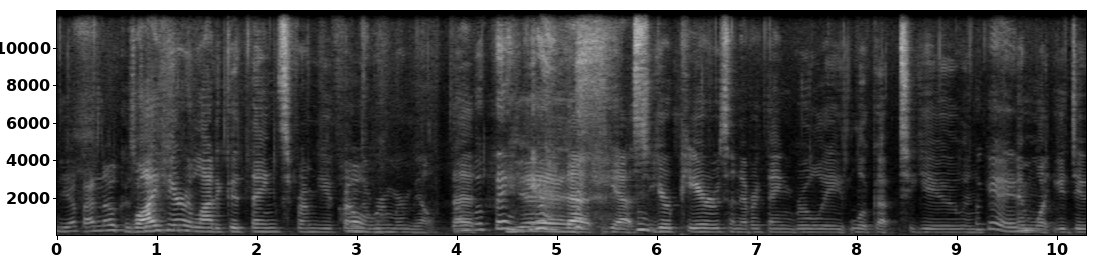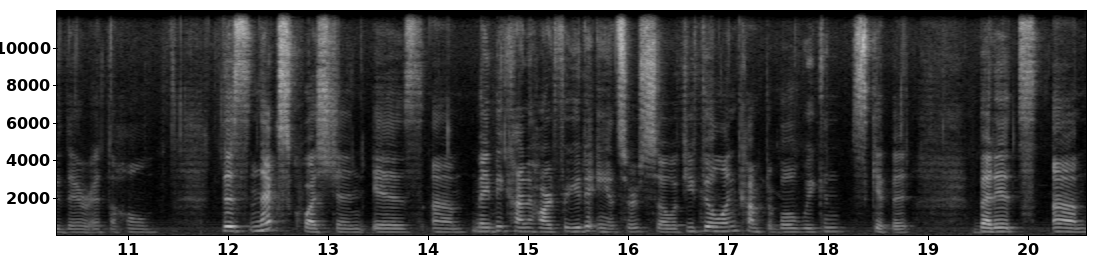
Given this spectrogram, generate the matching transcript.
Yep, I know. Cause Well, I hear a lot of good things from you from the Oh. rumor mill. Oh, That well, thank Yes. that yes, your peers and everything really look up to you and good. and what you do there at the home. This next question is um, maybe kind of hard for you to answer, so if you feel uncomfortable, we can skip it. But it's um,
